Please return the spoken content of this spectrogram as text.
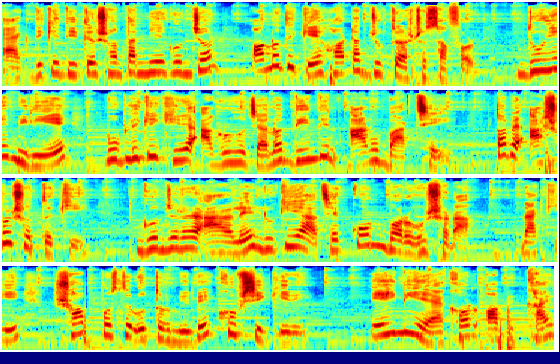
একদিকে দ্বিতীয় সন্তান নিয়ে গুঞ্জন, অন্যদিকে হঠাৎ যুক্তরাষ্ট্র সফর। দুয়ে মিলিয়ে বুবলিকে ঘিরে আগ্রহ যেন দিন দিন আরও বাড়ছেই। তবে আসল সত্য কি? গুঞ্জনের আড়ালে লুকিয়ে আছে কোন বড় ঘোষণা? নাকি সব প্রশ্নের উত্তর মিলবে খুব শিগগিরই। এই নিয়ে এখন অপেক্ষায়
